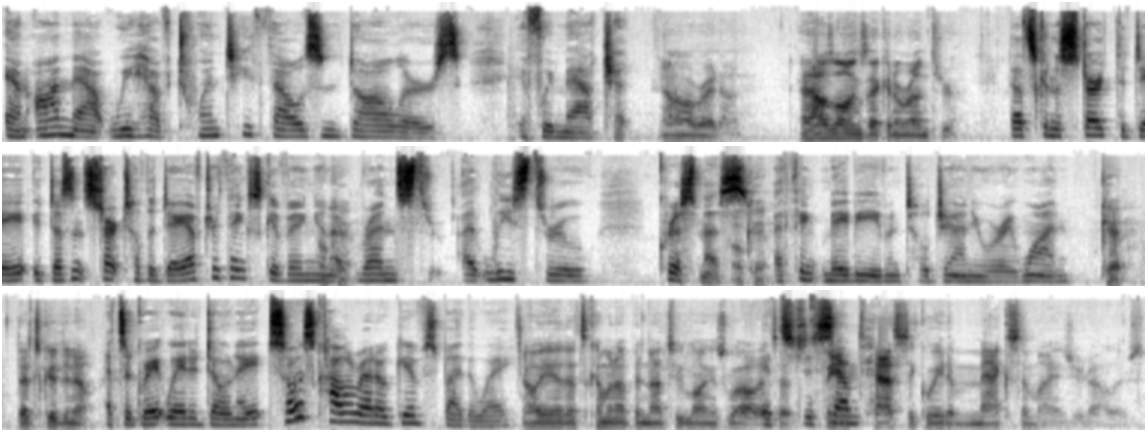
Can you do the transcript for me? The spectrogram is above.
And on that, we have $20,000 if we match it. Oh, right on. And how long is that going to run through? That's going to start the day, it doesn't start till the day after Thanksgiving, and Okay. it runs through, at least through Christmas. Okay. I think maybe even till January 1. Okay, that's good to know. It's a great way to donate. So is Colorado Gives, by the way. Oh yeah, that's coming up in not too long as well. That's It's a Decem- fantastic way to maximize your dollars.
